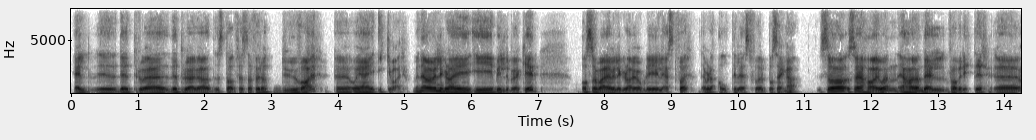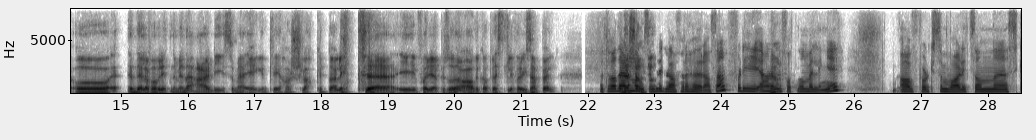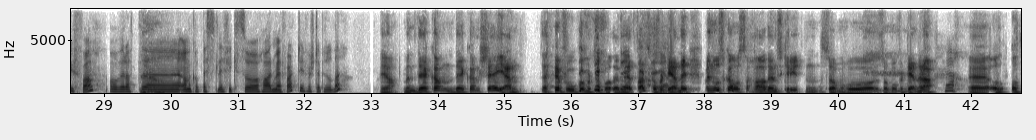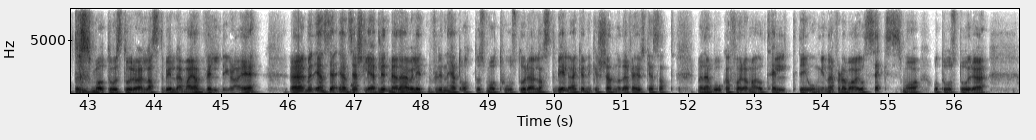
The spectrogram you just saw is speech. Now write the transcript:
Eh, det, tror jeg, det tror jeg vi har stadfesta før at du var, eh, og jeg ikke var. Men jeg var veldig glad i, i bildebøker. Og så var jeg veldig glad i å bli lest for. Jeg ble alltid lest for på senga. Så, så jeg, har jo en, jeg har jo en del favoritter. eh, og en del av favorittene mine er de som jeg egentlig har slakket av litt i forrige episode. Anne-Kat. Vestli, f.eks. Vet du hva, Det er det mange som blir glad for å høre, altså. Fordi jeg har nemlig Ja. fått noen meldinger av folk som var litt sånn eh, skuffa over at Ja. uh, Anne-Kat. Vestli fikk så hard medfart i første episode. Ja, men det kan, det kan skje igjen. For hun kommer til å få den nedfarten hun fortjener. Men hun skal også ha den skryten som hun, som hun fortjener, da. Ja. Uh, åtte små, to store og en lastebil, den var jeg veldig glad i. Eh, men eneste jeg, eneste jeg slet litt med det, jeg var liten, fordi den het 'Åtte små, to store en lastebil'. Og jeg kunne ikke skjønne det, for jeg husker jeg satt med den boka foran meg og telte de ungene, for det var jo seks små og to store.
